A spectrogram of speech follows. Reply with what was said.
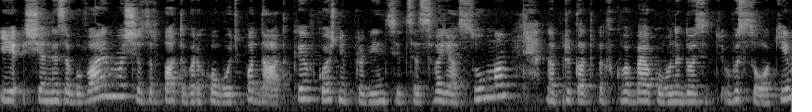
І ще не забуваємо, що зарплати вираховують податки. В кожній провінції це своя сума. Наприклад, в Квебеку вони досить високі.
